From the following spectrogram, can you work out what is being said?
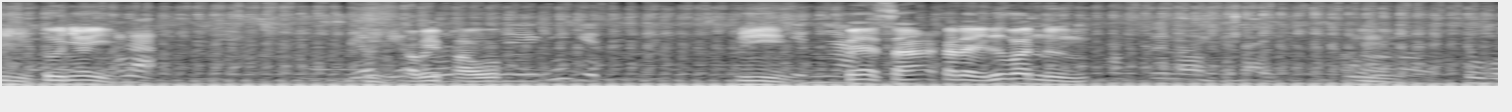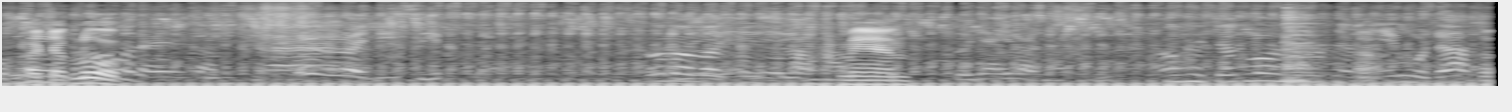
นี่ตัวใหญ่ เอาล่ะนี่เอาไปเผา นี่แปะสะก็ได้หรือว่าหนึ่งตัวน้อยก็ได้อืมเอาจากโลเออร้อยยี่สิบตัวละร้อยยี่สิบแมนตัวใหญ่ร้อยห้าสิบเอาให้จักโลนึงแต่ยังหุ่นเด้อเอ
